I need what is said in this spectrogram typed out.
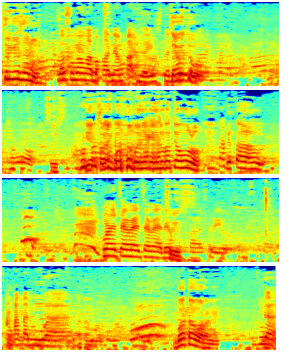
Seriusan lo? Lo semua nggak bakal nyangka guys. dari Cewek cowok? Cowok. Serius? Iya, soalnya gue banyak yang suka cowok loh. Gak tahu. Nggak cewek cewek ada Serius? serius. Angkatan gua. Kata lu. Gua tahu orangnya. Enggak.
